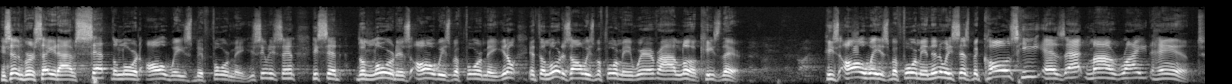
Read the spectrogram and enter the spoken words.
He said in verse 8, I have set the Lord always before me. You see what he's saying? He said, The Lord is always before me. You know, if the Lord is always before me, wherever I look, he's there. He's always before me. And then when he says, Because he is at my right hand.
